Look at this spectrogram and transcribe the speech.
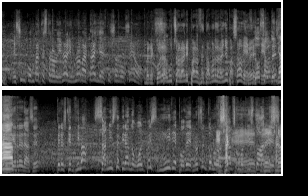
mal. Es un combate extraordinario, una batalla. Esto es el boxeo. Me recuerda mucho a Larry Paracetamol del año pasado, ¿eh? Dos auténticas Ya. guerreras, ¿eh? Pero es que encima Sami está tirando golpes muy de poder. No son como los Exacto. jabs que hemos visto antes. de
